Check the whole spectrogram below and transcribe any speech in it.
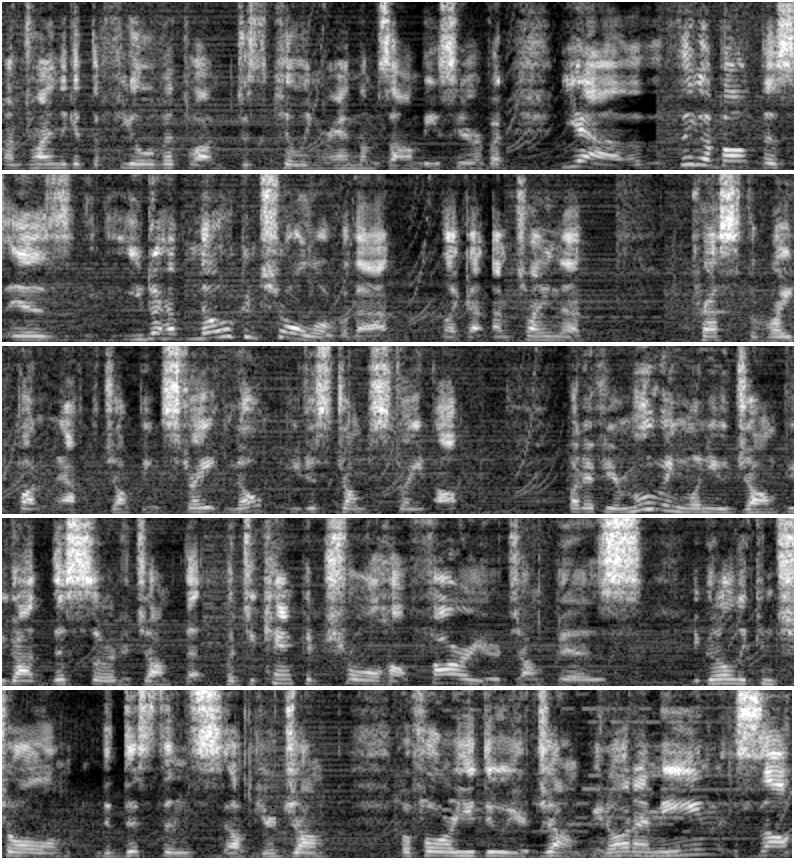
I'm trying to get the feel of it while I'm just killing random zombies here, but yeah, the thing about this is you have no control over that. Like, I am trying to press the right button after jumping straight. Nope, you just jump straight up. But if you're moving when you jump, you got this sort of jump, that, but you can't control how far your jump is. You can only control the distance of your jump before you do your jump, you know what I mean? So,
